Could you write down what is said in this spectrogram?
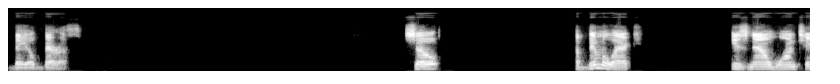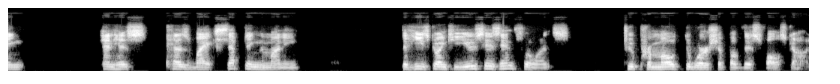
Baal Berith. So Abimelech is now wanting and has has by accepting the money that he's going to use his influence to promote the worship of this false god.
